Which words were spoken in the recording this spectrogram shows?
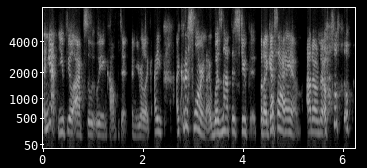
And yeah you feel absolutely incompetent and you're like i i could have sworn i was not this stupid but i guess i am. I don't know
